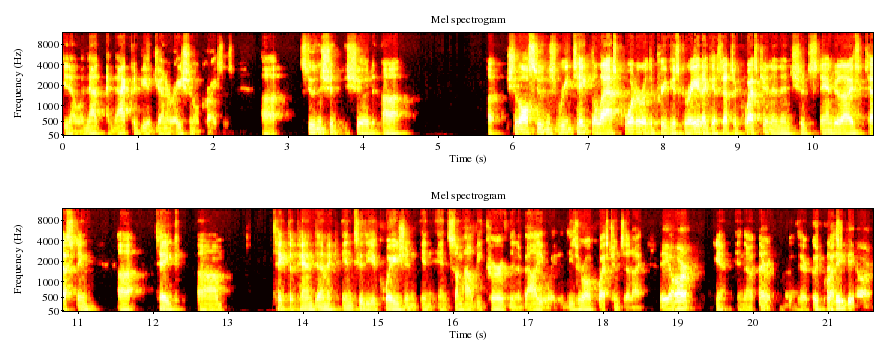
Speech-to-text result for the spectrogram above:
you know, and that and that could be a generational crisis. Uh, students should should uh, uh, should all students retake the last quarter or the previous grade? I guess that's a question. And then should standardized testing uh, take um, take the pandemic into the equation in, and somehow be curved and evaluated? These are all questions that I They are. yeah, and they're they're, good I questions. think they are.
